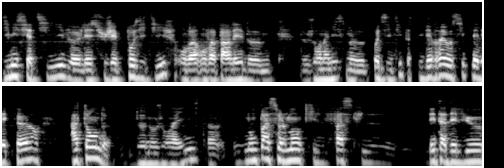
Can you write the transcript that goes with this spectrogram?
d'initiative, les sujets positifs. On va, on va parler de de journalisme positif, parce qu'il est vrai aussi que les lecteurs attendent de nos journalistes, non pas seulement qu'ils fassent l'état des lieux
